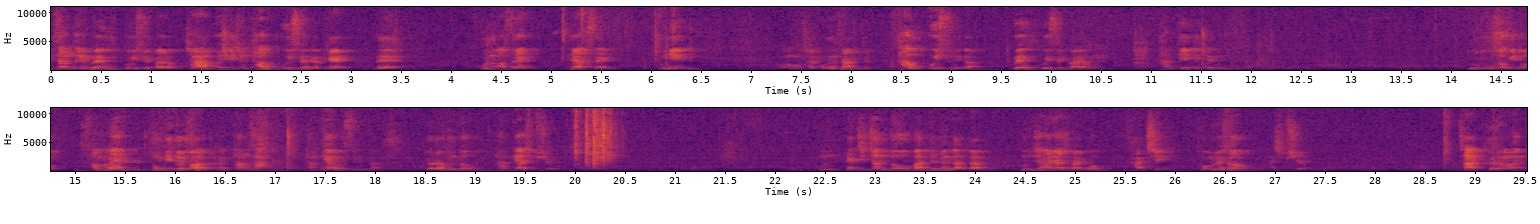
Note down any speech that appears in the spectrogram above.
이 사람들이 왜 웃고 있을까요? 잘 안 보시겠지만 다 웃고 있어요 이렇게. 네. 고등학생, 대학생, 군인, 어, 잘 모르는 사람들 다 웃고 있습니다. 왜 웃고 있을까요? 함께 있기 때문입니다. 우리 우석이도 선배, 동기들 과 항상 함께하고 있습니다. 여러분도 함께 하십시오. 혼- 백지장도 맞들면 낫다. 혼자 하려 하지 말고 같이 도움해서 하십시오. 자, 그러면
